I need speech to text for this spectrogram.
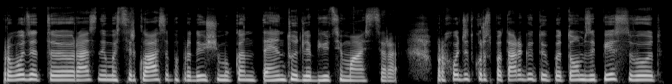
проводят э, разные мастер-классы по продающему контенту для бьюти-мастера, проходят курс по таргету и потом записывают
